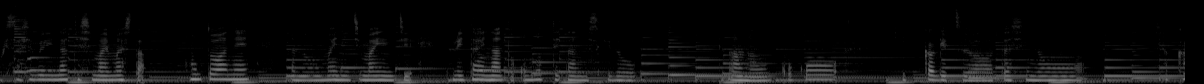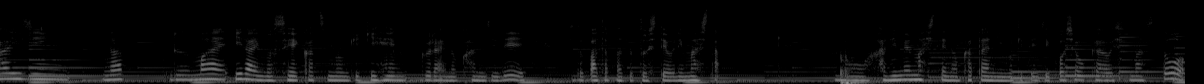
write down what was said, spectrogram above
お久しぶりになってしまいました。本当はねあの毎日毎日撮りたいなと思ってたんですけどあのここ1ヶ月は私の社会人になる前以来の生活の激変ぐらいの感じでちょっとバタバタとしておりました。あの初めましての方に向けて自己紹介をしますと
